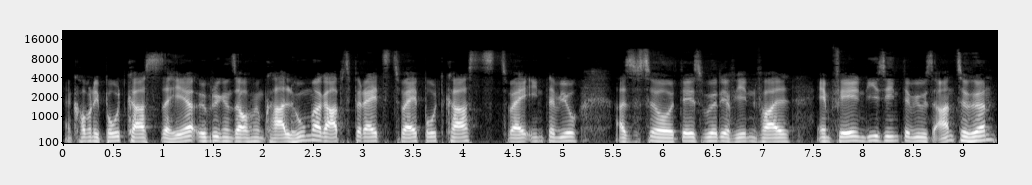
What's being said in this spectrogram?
Dann kommen die Podcasts daher. Übrigens auch mit Karl Hummer gab es bereits zwei Podcasts, zwei Interview. Also so, das würde ich auf jeden Fall empfehlen, diese Interviews anzuhören.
